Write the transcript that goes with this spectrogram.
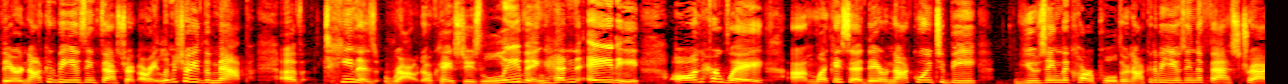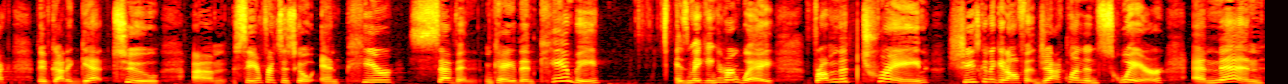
They're not going to be using FasTrak. All right, let me show you the map of Tina's route. Okay, So she's leaving, heading 80 on her way. Um, like I said, they are not going to be using the carpool. They're not going to be using the FasTrak. They've got to get to um, San Francisco and Pier 7. Okay, then Cambi is making her way from the train. She's going to get off at Jack London Square and then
